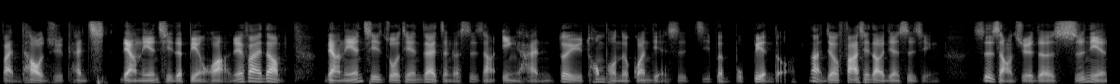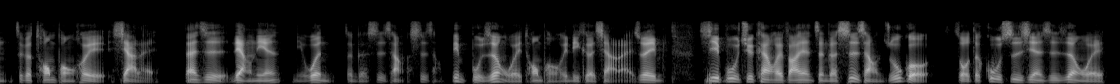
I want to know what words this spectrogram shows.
反套去看期两年期的变化，你会发现到两年期昨天在整个市场隐含对于通膨的观点是基本不变的，那你就发现到一件事情，市场觉得十年这个通膨会下来，但是两年你问整个市场，市场并不认为通膨会立刻下来，所以细部去看会发现整个市场如果走的故事线是认为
